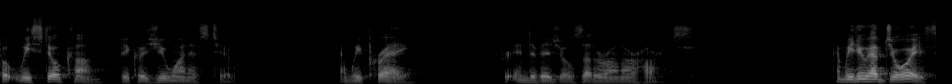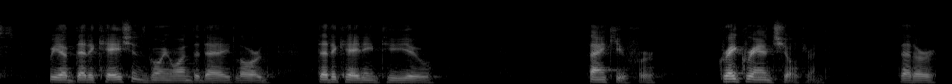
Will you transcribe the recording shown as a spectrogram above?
But we still come because you want us to. And we pray for individuals that are on our hearts. And we do have joys. We have dedications going on today, Lord, dedicating to you. Thank you for great grandchildren that are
